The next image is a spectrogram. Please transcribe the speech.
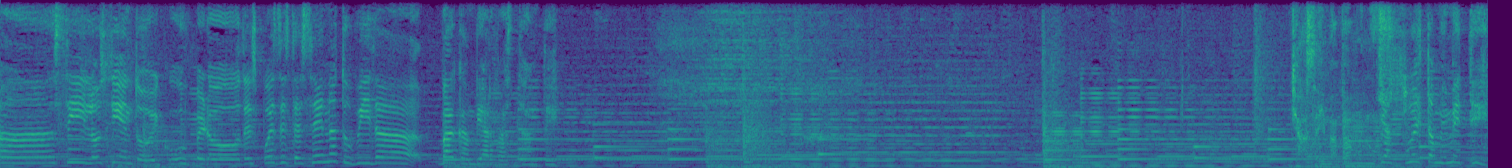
Ah, sí, lo siento, Iku, pero después de esta escena tu vida va a cambiar bastante. Ya, vámonos. Ya suéltame, Mete.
